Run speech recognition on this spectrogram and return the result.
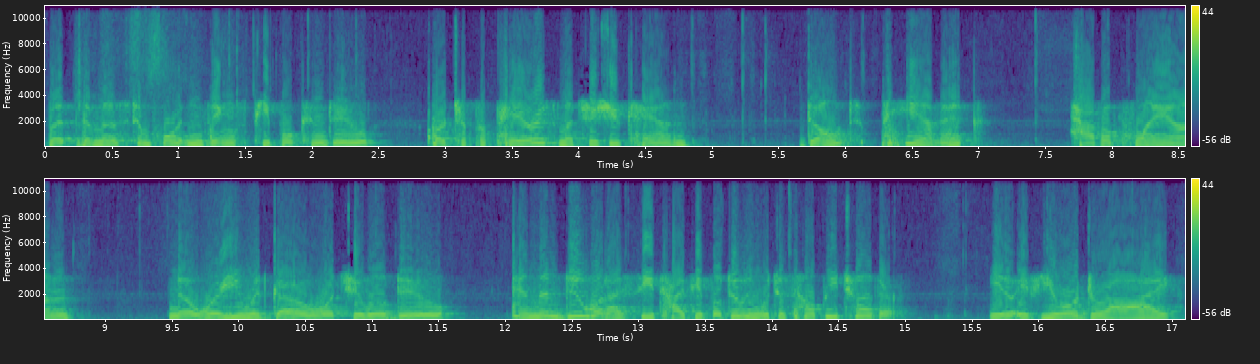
But the most important things people can do are to prepare as much as you can. Don't panic. Have a plan. Know where you would go, what you will do. And then do what I see Thai people doing, which is help each other. You know, if you're dry,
